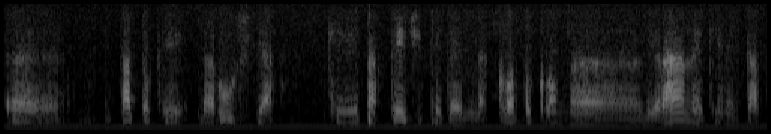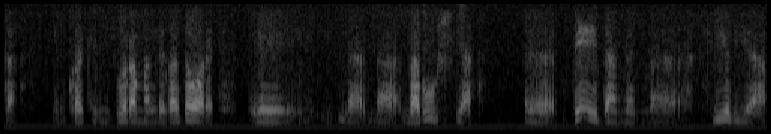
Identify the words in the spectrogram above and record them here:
eh, il fatto che la Russia che partecipe dell'accordo con uh, l'Iran e che ne è stata in qualche misura mallevadore, eh, la, la, la, Russia eh, veda nella Siria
